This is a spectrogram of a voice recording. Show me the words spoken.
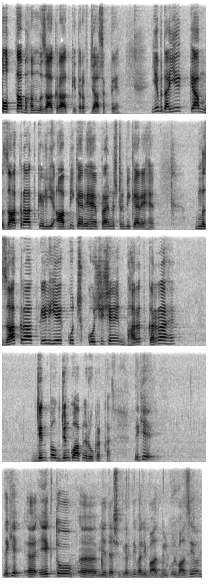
तो तब हम मुजाकरात की तरफ़ जा सकते हैं। ये बताइए क्या मुजाकरात के लिए आप भी कह रहे हैं प्राइम मिनिस्टर भी कह रहे हैं मुजाकरात के लिए कुछ कोशिशें भारत कर रहा है जिन पर जिनको आपने रोक रखा है? देखिए देखिए एक तो ये दहशत गर्दी वाली बात बिल्कुल वाजे और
